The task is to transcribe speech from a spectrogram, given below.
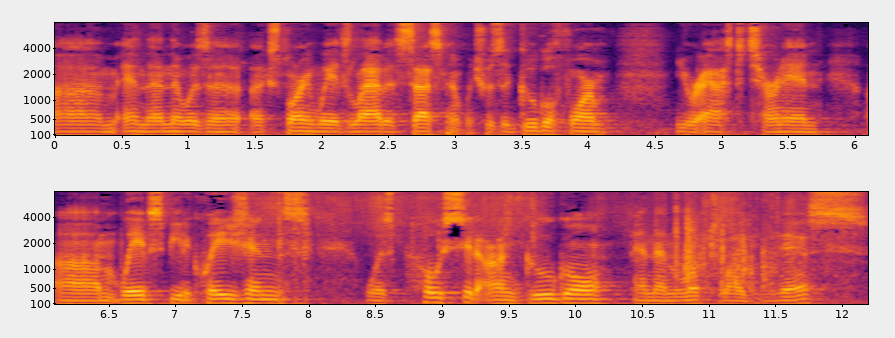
Um, and then there was a, Exploring Waves Lab assessment, which was a Google form you were asked to turn in. Um, wave speed equations was posted on Google and then looked like this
